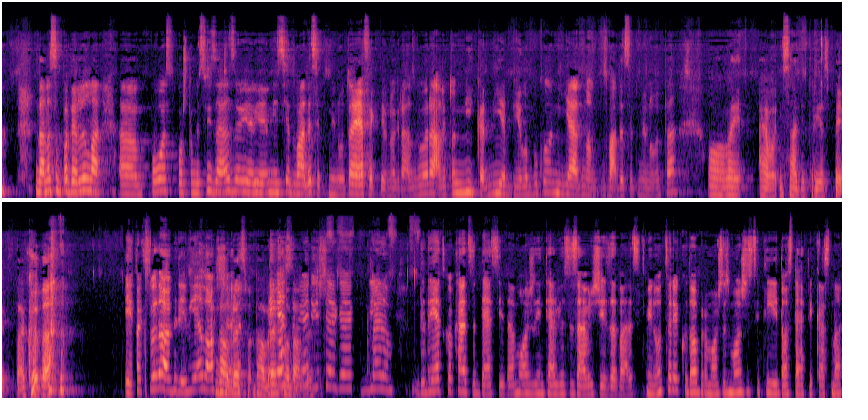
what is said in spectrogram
Danas sam podelila uh, post, pošto me svi zazaju, jer je emisija 20 minuta efektivnog razgovora, ali to nikad nije bilo, bukvalno ni jednom 20 minuta. Ovaj, evo, i sad je 35, tako da... Ipak smo dobri, nije loše. Dobre smo, dobre ne, smo, dobre. Ja sam više gledam, rijetko kad se desi da može intervju se završi za 20 minuta, reku dobro, možda, možda si ti dosta efikasna,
